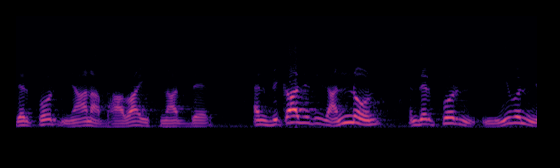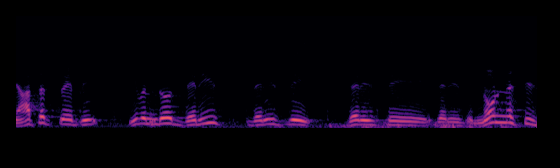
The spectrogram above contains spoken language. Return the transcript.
therefore Jnana Bhava is not there. And because it is unknown, and therefore even Jnatatvepi, even though there is, there is the, there is the, there is the knownness is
